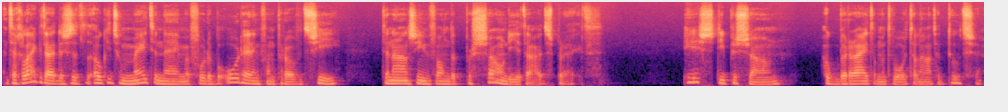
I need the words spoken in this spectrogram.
En tegelijkertijd is het ook iets om mee te nemen voor de beoordeling van profetie ten aanzien van de persoon die het uitspreekt. Is die persoon ook bereid om het woord te laten toetsen?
